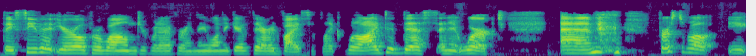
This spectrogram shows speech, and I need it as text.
they see that you're overwhelmed or whatever, and they want to give their advice of like, well, I did this and it worked. And first of all, you,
